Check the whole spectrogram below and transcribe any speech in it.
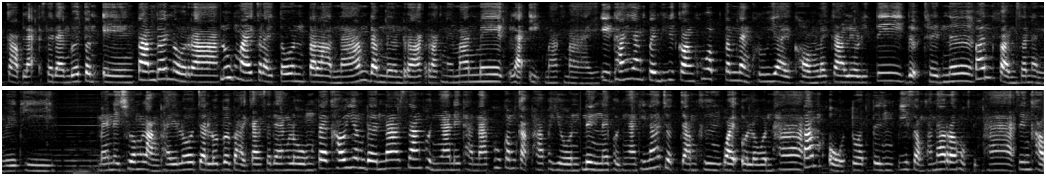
ำกับและแสดงด้วยตนเอง ตามด้วยโนรา ลูกไม้ไกลต้น ตลาดน้ำดำเนินรักรักในม่านเมฆและอีกมากมาย อีกทั้งยังเป็นพิธีกรควบตำแหน่งครูใหญ่ของรายการเรียลลิตี้เดอะเทรนเนอร์ปั้นฝันสนั่นเวที แม้ในช่วงหลังไพโรจน์จะลดบทบาทการแสดงลง แต่เขายังเดินหน้าสร้างผลงานในฐานะผู้กำกับภาพยนตร์หนึ่งในผลงานที่น่าจดจำคือไวโอลวน5ตั้มโอตัวตึงปี 2565 ซึ่งเขา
